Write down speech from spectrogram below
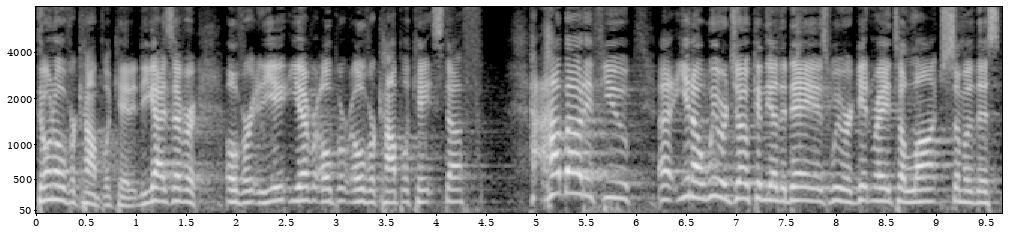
Don't overcomplicate it. Do you guys ever over you, you ever over, overcomplicate stuff? How about if you, uh, you know, we were joking the other day as we were getting ready to launch some of this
